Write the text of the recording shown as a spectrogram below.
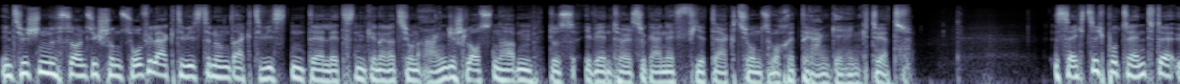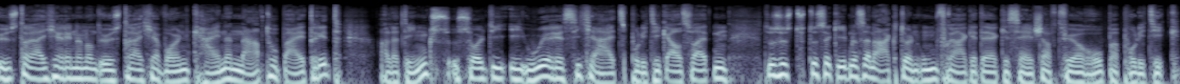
Inzwischen sollen sich schon so viele Aktivistinnen und Aktivisten der letzten Generation angeschlossen haben, dass eventuell sogar eine vierte Aktionswoche drangehängt wird. 60 Prozent der Österreicherinnen und Österreicher wollen keinen NATO-Beitritt. Allerdings soll die EU ihre Sicherheitspolitik ausweiten. Das ist das Ergebnis einer aktuellen Umfrage der Gesellschaft für Europapolitik.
